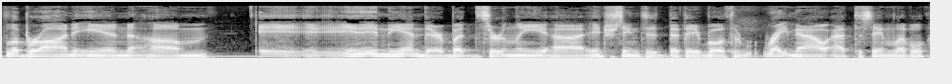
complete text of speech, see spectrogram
LeBron in. Um, in, the end there, but certainly uh, interesting to, that they're both right now at the same level.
